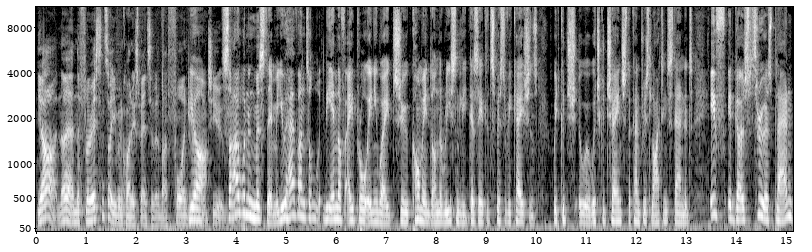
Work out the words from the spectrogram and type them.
Yeah, no, and the fluorescents are even quite expensive at about 400 Yeah. tube. So I wouldn't miss them. You have until the end of April anyway to comment on the recently gazetted specifications, which could uh, which could change the country's lighting standards. If it goes through as planned,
